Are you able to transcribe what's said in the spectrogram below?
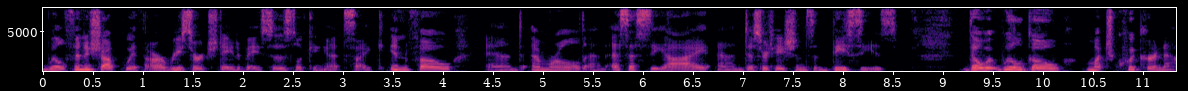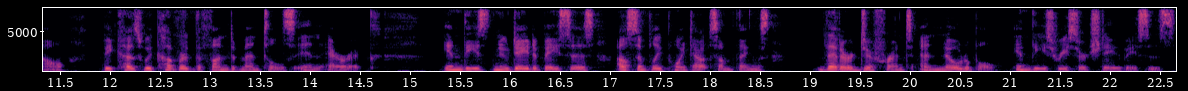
We'll finish up with our research databases looking at PsycInfo and Emerald and SSCI and dissertations and theses, though it will go much quicker now because we covered the fundamentals in ERIC. In these new databases, I'll simply point out some things that are different and notable in these research databases.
